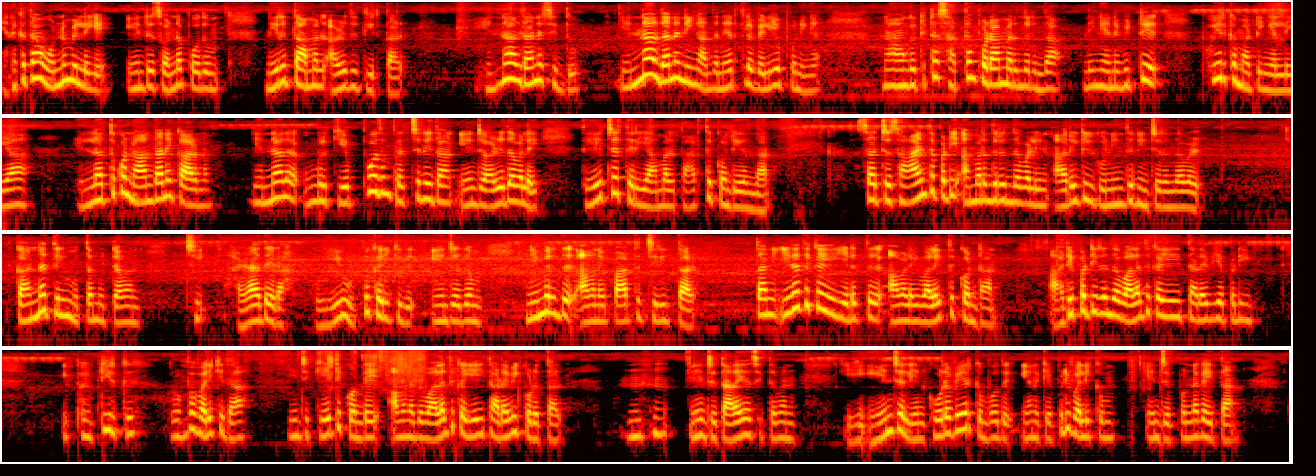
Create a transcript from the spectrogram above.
எனக்கு தான் ஒன்றும் இல்லையே என்று சொன்னபோதும் நிறுத்தாமல் அழுது தீர்த்தாள். என்னால் தானே சித்து? என்னால் தானே நீங்கள் அந்த நேரத்தில் வெளியே போனீங்க? நான் உங்ககிட்ட சத்தம் போடாமல் இருந்திருந்தா நீங்கள் என்னை விட்டு போயிருக்க மாட்டீங்க இல்லையா? எல்லாத்துக்கும் நான் தானே காரணம். என்னால் உங்களுக்கு எப்போதும் பிரச்சனை தான் என்று அழுதவளை தேற்றத் தெரியாமல் பார்த்து கொண்டிருந்தான். சற்று சாய்ந்தபடி அமர்ந்திருந்தவளின் அருகில் குனிந்து நின்றிருந்தவள். கன்னத்தில் முத்தமிட்டவன் சி அழாதேடா ஒரே உப்பு கரிக்குது என்றதும் நிமிர்ந்து அவனை பார்த்து சிரித்தாள். தன் இடது கையை எடுத்து அவளை வளைத்து கொண்டான். அடிபட்டிருந்த வலது கையை தடவியபடி இப்போ எப்படி இருக்கு? ரொம்ப வலிக்குதா? என்று கேட்டுக்கொண்டே அவனது வலது கையை தடவி கொடுத்தாள். என்று தலையசைத்தவன் "ஏ- ஏஞ்சல் என் கூடவே இருக்கும்போது எனக்கு எப்படி வலிக்கும்? என்று புன்னகைத்தான்.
